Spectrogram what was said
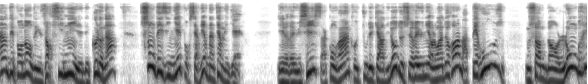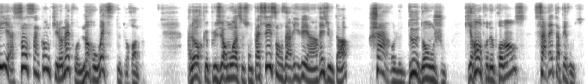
indépendants des Orsini et des Colonna sont désignés pour servir d'intermédiaires. Ils réussissent à convaincre tous les cardinaux de se réunir loin de Rome, à Pérouse. Nous sommes dans l'Ombrie, à 150 km au nord-ouest de Rome. Alors que plusieurs mois se sont passés sans arriver à un résultat, Charles II d'Anjou, qui rentre de Provence, s'arrête à Pérouse.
